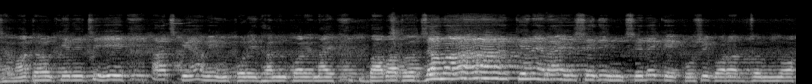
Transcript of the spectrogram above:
জামাটাও কিনেছি। আজকে আমি পরিধান করে নাই। বাবা তো জামা কিনে নাই সেদিন ছেলেকে খুশি করার জন্য।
